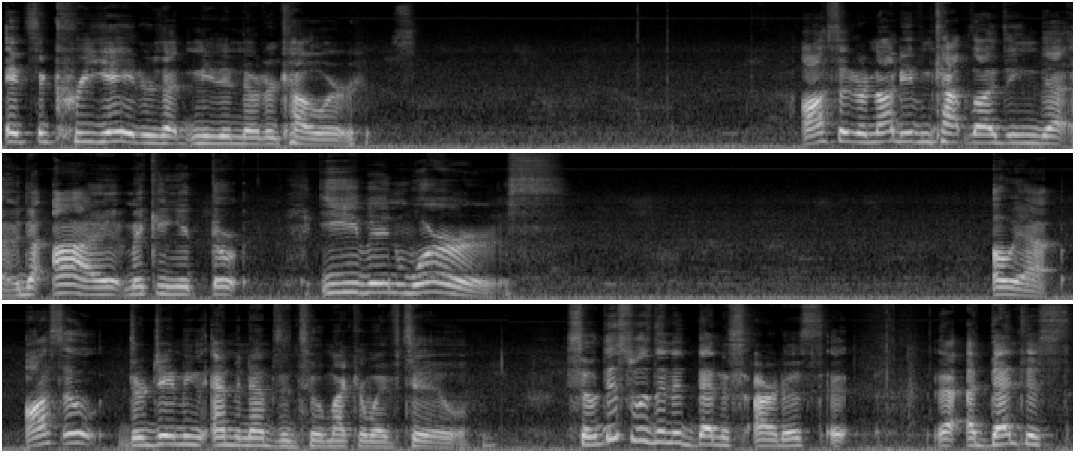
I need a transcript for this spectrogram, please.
It's the creators that need to know their colors. Also, they're not even capitalizing the the I, making it th- even worse. Oh yeah. Also, they're jamming M and M's into a microwave too. So this wasn't a dentist artist, uh, a dentist's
